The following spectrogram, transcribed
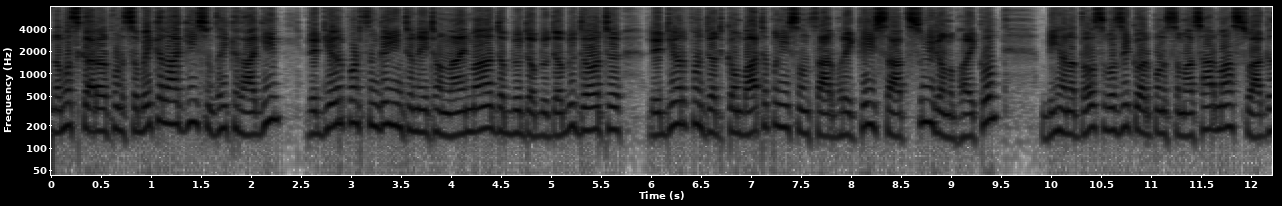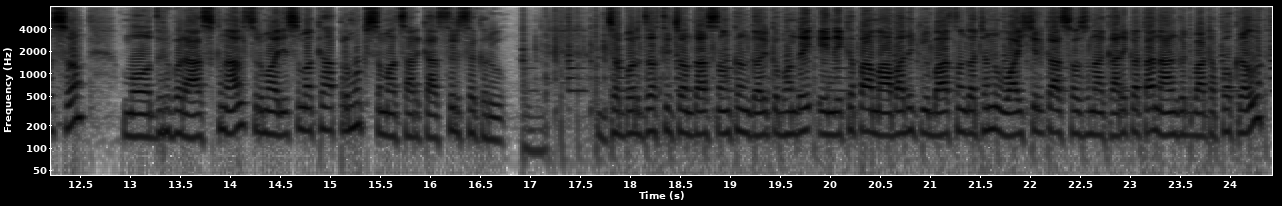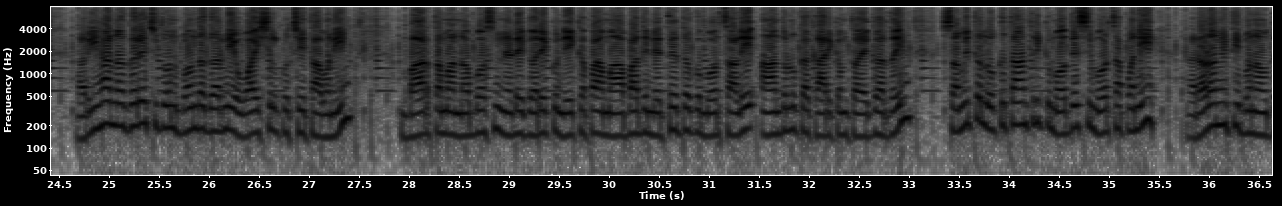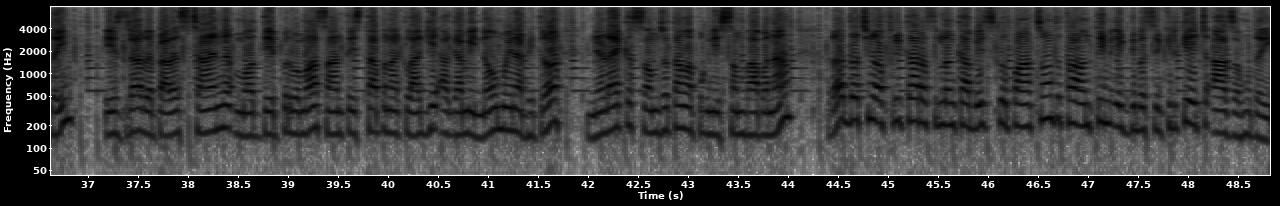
नमस्कार अर्पण सबैका लागि सधैँका लागि रेडियो अर्पणसँगै इन्टरनेट अनलाइनमा W W W dot radio Arpan dot कमबाट पनि संसारभरिकै साथ सुनिरहनु भएको बिहान दस बजेको अर्पण समाचारमा स्वागत छ। म ध्रुवराज खनाल सुरुमा अहिलेसम्मका प्रमुख समाचारका शीर्षकहरू। जबरजस्ती चन्दा सङ्कलन गरेको भन्दै ए नेकपा माओवादीको युवा संगठन वाइसेलका सजना कार्यकर्ता नानगढबाट पक्राउ रिहा नगरे चितवन बन्द गर्ने वाइसेलको चेतावनी। वार्तामा नबस्ने निर्णय गरेको नेकपा माओवादी नेतृत्वको मोर्चाले आन्दोलनका कार्यक्रम तय गर्दै संयुक्त लोकतान्त्रिक मधेसी मोर्चा पनि रणनीति बनाउँदै इजरायल र प्यालेस्टाइन मध्य पूर्वमा शान्ति स्थापनाका लागि आगामी नौ महिनाभित्र निर्णायक सम्झौतामा पुग्ने सम्भावना र दक्षिण अफ्रिका र श्रीलङ्का बीचको पाँचौं तथा अन्तिम एक क्रिकेट आज हुँदै।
